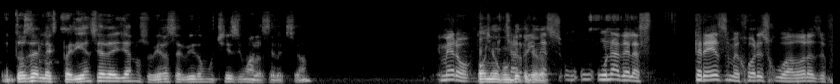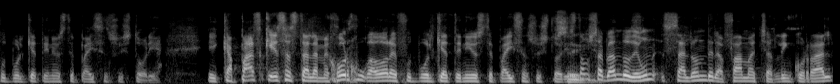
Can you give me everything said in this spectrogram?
Entonces la experiencia de ella nos hubiera servido muchísimo a la selección. Primero, es una de las tres mejores jugadoras de fútbol que ha tenido este país en su historia. Y capaz que es hasta la mejor jugadora de fútbol que ha tenido este país en su historia. Estamos hablando de un salón de la fama, Charlín Corral,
